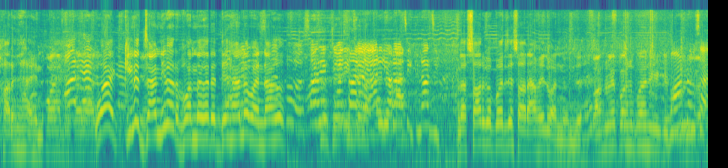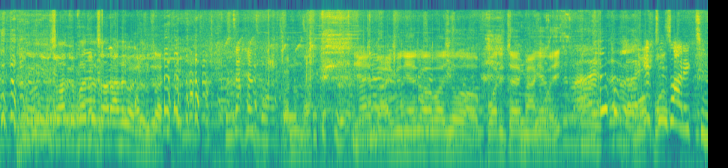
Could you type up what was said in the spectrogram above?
थरै देखाएन। ओ किन जाने भएर बन्द गरेर देखाएन भनिरहेको ल सरको परिचय सर आफैले भन्नुहुन्छ। भन्नुमै पाउनु पर्ने सरको परिचय सर आफै भन्नुहुन्छ। भनौँ न। ए भाइ बहिनीहरू अब यो परिचय माग्यो है एकछिन सर एकछिन।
